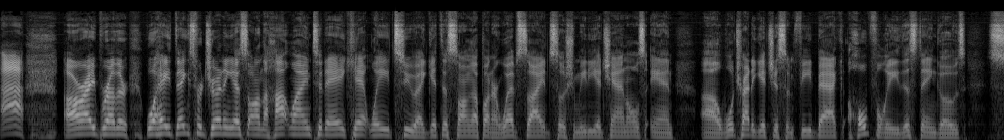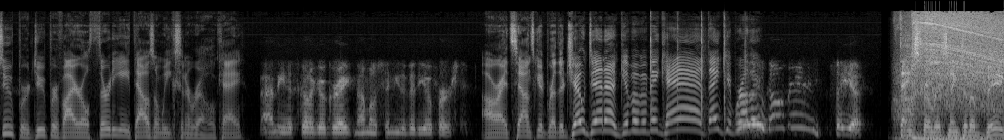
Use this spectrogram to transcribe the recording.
all right, brother. Well, hey, thanks for joining us on the hotline today. Can't wait to uh, get this song up on our website, social media channels, and uh, we'll try to get you some feedback. Hopefully, this thing goes super duper viral 38,000 weeks in a row, okay? I mean, it's going to go great, and I'm going to send you the video first. All right, sounds good, brother. Joe Denim, give him a big hand. Thank you, brother. Woo, go me. See ya. Thanks for listening to the Big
